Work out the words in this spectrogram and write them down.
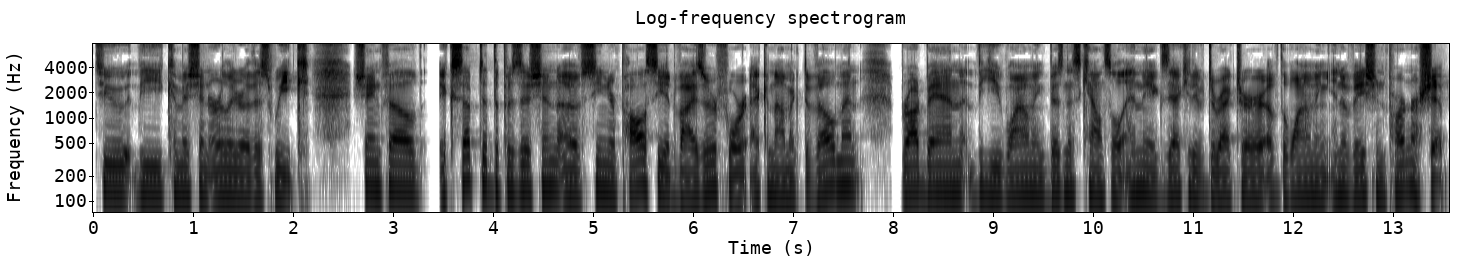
to the commission earlier this week. Schoenfeld accepted the position of Senior Policy Advisor for Economic Development, Broadband, the Wyoming Business Council, and the Executive Director of the Wyoming Innovation Partnership.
